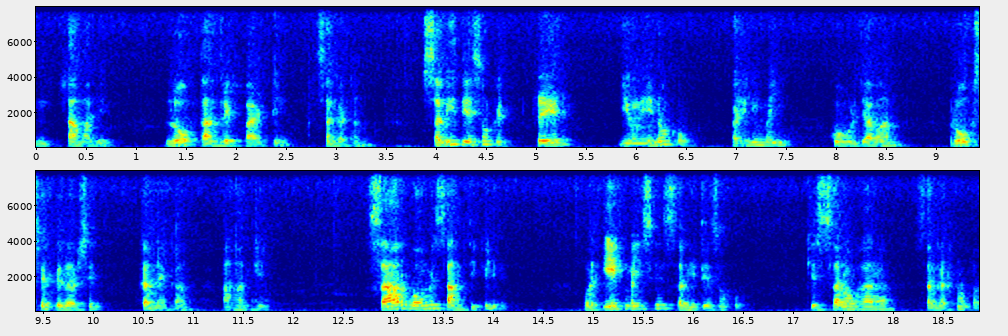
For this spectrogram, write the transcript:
सामाजिक, लोकतांत्रिक पार्टी, संगठन, सभी देशों के ट्रेड यूनियनों को पहली मई को ऊर्जावान रूप से प्रदर्शित करने का आह्वान किया। सार्वभौमिक शांति के लिए और एक मई से सभी देशों को कि सर्वहारा संगठनों पर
